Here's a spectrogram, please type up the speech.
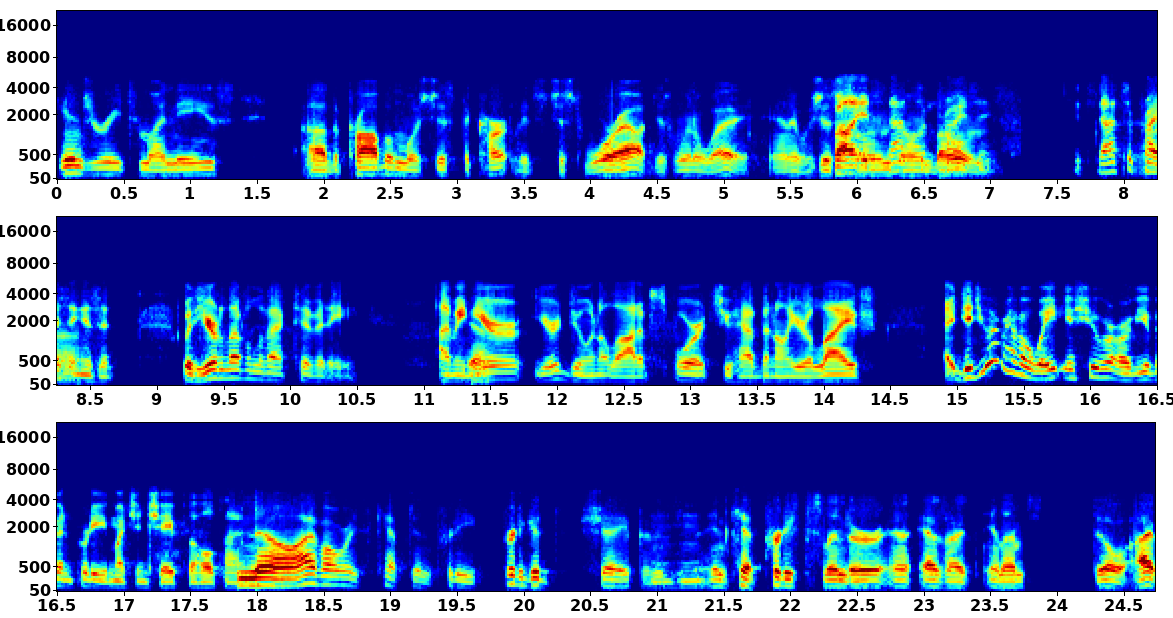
injury to my knees. Uh, the problem was just the cartilage just wore out, just went away, and it was just well bones it's not on surprising bones. it's not surprising Uh, is it with your level of activity i mean Yeah. you're you're doing a lot of sports you have been all your life Uh, did you ever have a weight issue or have you been pretty much in shape the whole time No, I've always kept in pretty pretty good shape and Mhm. and kept pretty slender as I and I'm still I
